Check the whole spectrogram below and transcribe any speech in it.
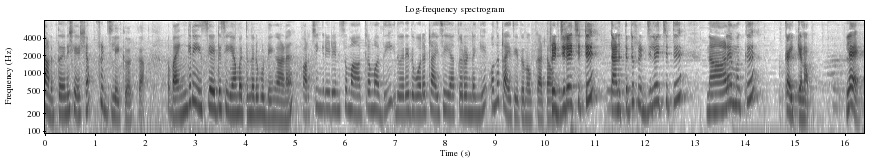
തണുത്തതിന് ശേഷം ഫ്രിഡ്ജിലേക്ക് വെക്കുക. അപ്പോൾ ഭയങ്കര ഈസി ആയിട്ട് ചെയ്യാൻ പറ്റുന്നൊരു പുഡിംഗ് ആണ്. കുറച്ച് ഇൻഗ്രീഡിയൻസ് മാത്രം മതി. ഇതുവരെ ഇതുപോലെ ട്രൈ ചെയ്യാത്തവരുണ്ടെങ്കിൽ ഒന്ന് ട്രൈ ചെയ്ത് നോക്കുക കേട്ടോ ഫ്രിഡ്ജിൽ വെച്ചിട്ട് തണുത്തിട്ട് ഫ്രിഡ്ജിൽ വെച്ചിട്ട് നാളെ നമുക്ക് കഴിക്കണം. അല്ലേ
